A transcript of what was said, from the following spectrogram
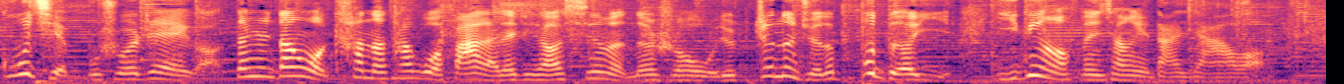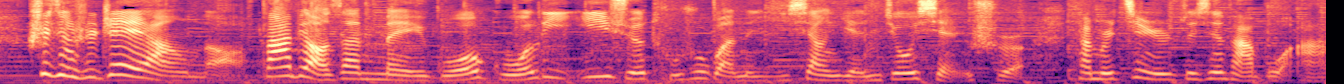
姑且不说这个，但是当我看到他给我发来的这条新闻的时候，我就真的觉得不得已，一定要分享给大家了。事情是这样的，发表在美国国立医学图书馆的一项研究显示，他们是近日最新发布啊，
